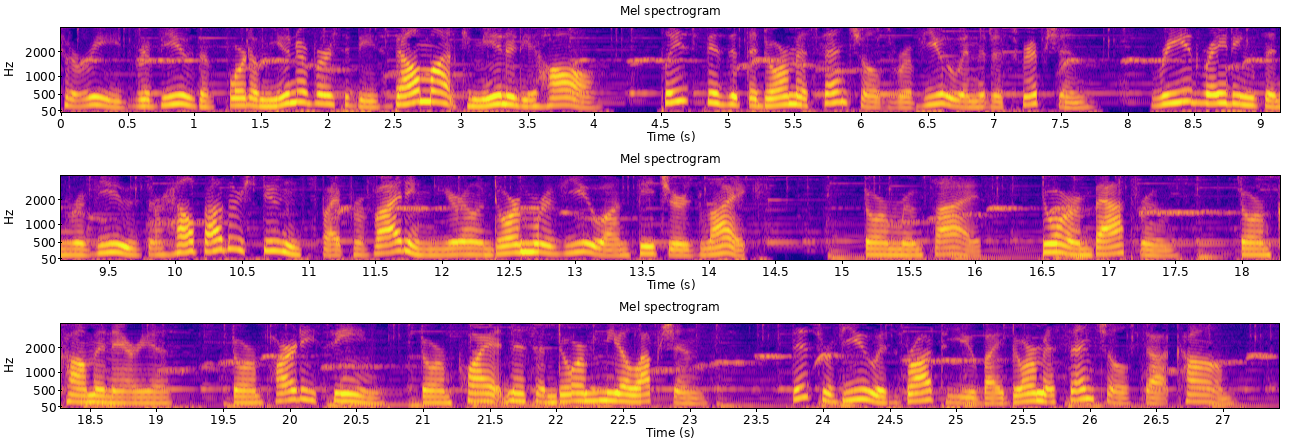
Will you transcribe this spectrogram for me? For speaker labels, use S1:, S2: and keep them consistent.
S1: To read reviews of Fordham University's Belmont Community Hall, please visit the Dorm Essentials review in the description. Read ratings and reviews or help other students by providing your own dorm review on features like dorm room size, dorm bathrooms, dorm common areas, dorm party scene, dorm quietness and dorm meal options. This review is brought to you by dormessentials.com,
